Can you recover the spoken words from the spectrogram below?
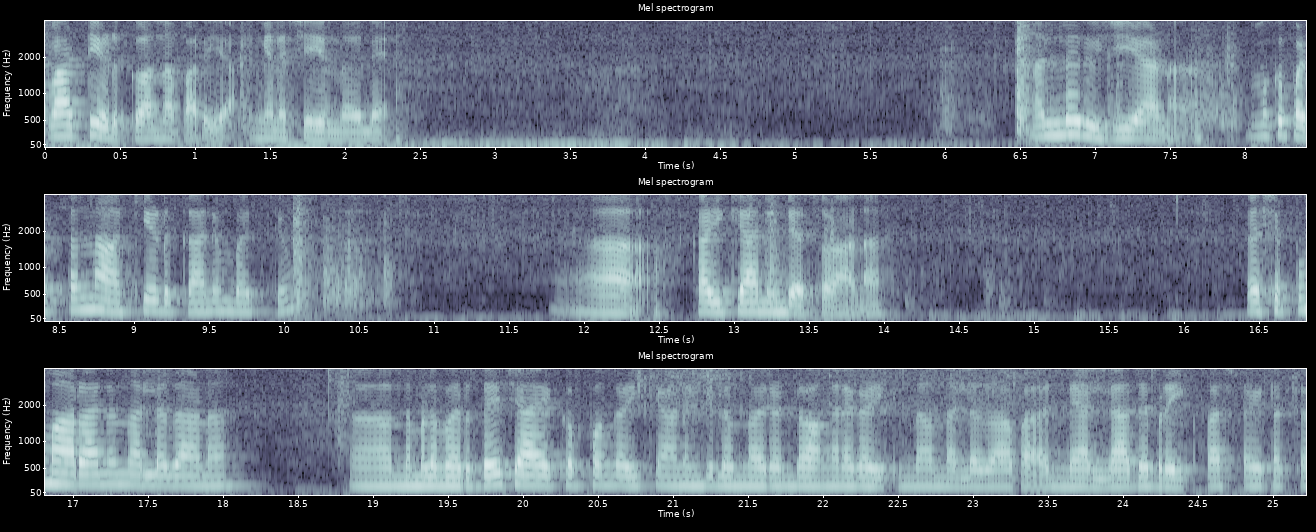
വാട്ടിയെടുക്കുക എന്നാണ് പറയുക ഇങ്ങനെ ചെയ്യുന്നതിന്. നല്ല രുചിയാണ്. നമുക്ക് പെട്ടെന്ന് ആക്കിയെടുക്കാനും പറ്റും. കഴിക്കാനും രസമാണ്. വിശപ്പ് മാറാനും നല്ലതാണ്. നമ്മൾ വെറുതെ ചായക്കൊപ്പം കഴിക്കുകയാണെങ്കിൽ ഒന്നോ രണ്ടോ അങ്ങനെ കഴിക്കുന്നത് നല്ലതാണ് പിന്നെ അല്ലാതെ ബ്രേക്ക്ഫാസ്റ്റായിട്ടൊക്കെ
